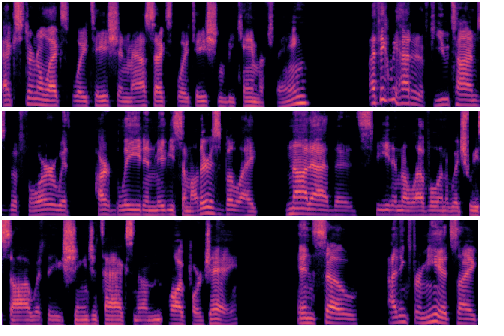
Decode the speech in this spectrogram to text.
external exploitation, mass exploitation became a thing. I think we had it a few times before with Heartbleed and maybe some others, but like not at the speed and the level in which we saw with the exchange attacks and um, Log4j. And so I think for me, it's like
